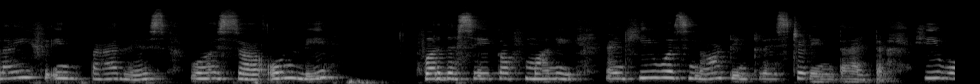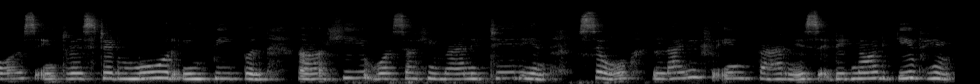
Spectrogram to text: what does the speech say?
life in Paris was uh, only for the sake of money. And he was not interested in that. He was interested more in people. Uh, he was a humanitarian. So life in paris did not give him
